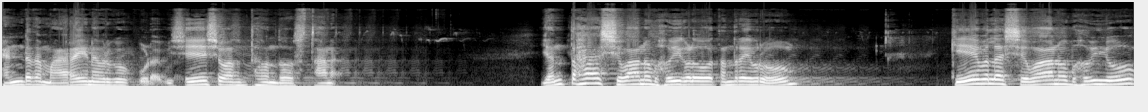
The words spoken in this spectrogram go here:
ಹೆಂಡದ ಮಾರಯ್ಯನವ್ರಿಗೂ ಕೂಡ ವಿಶೇಷವಾದಂಥ ಒಂದು ಸ್ಥಾನ. ಎಂತಹ ಶಿವಾನುಭವಿಗಳು ಅಂತಂದ್ರೆ ಇವರು, ಕೇವಲ ಶಿವಾನುಭವಿಯು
